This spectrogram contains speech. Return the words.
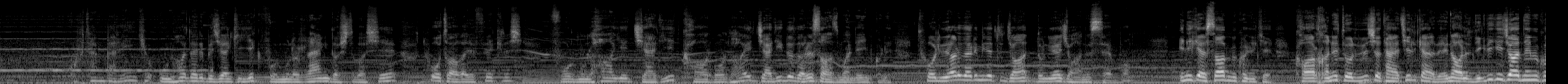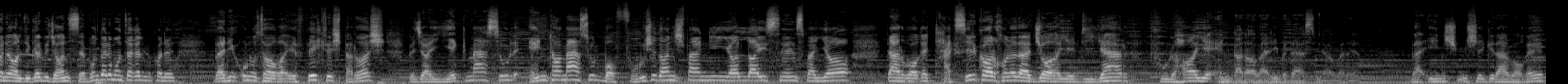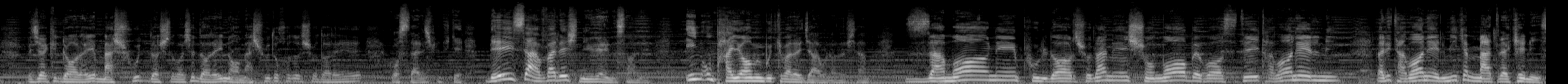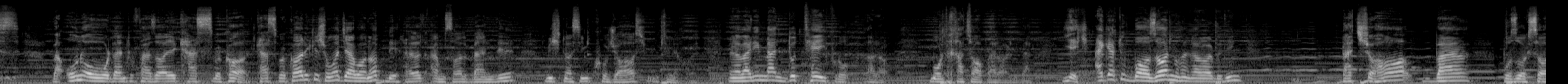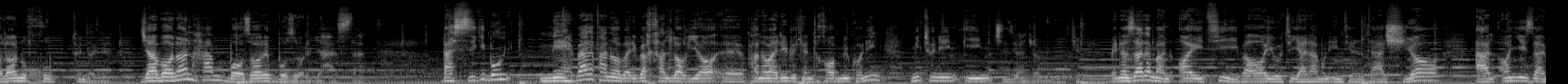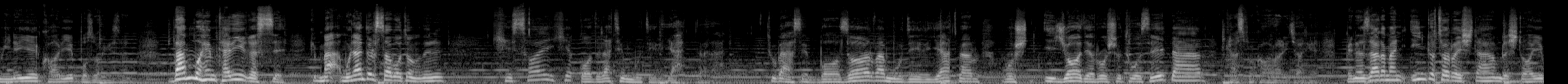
گفتم برای اینکه اونها داره به جای اینکه یک فرمول رنگ داشته باشه تو اتاقای فکرش فرمول های جدید کاربردهای جدید رو داره سازماندهی می‌کنه. تولیدها رو داره میده تو جهان دنیای جهان سوم. اینی که حساب می‌کنه که کارخانه تولیدش رو تعطیل کرده این آلودگی دیگه ایجاد نمی‌کنه آلودگی به جهان سوم داره منتقل می‌کنه ولی اون اتاقای فکرش براش به جای یک محصول این تا محصول با فروش دانشمندی یا لایسنس و یا در واقع تکثیر کارخانه در جاهای دیگر پولهای انبرابری به دست میآوره. و این میشه که در واقع به جای که دارای مشهود داشته باشه دارای نامشهود خودش رو داره گسترش میده که بیس اولش نیروی انسانه. این اون پیامی بود که برای جوانان داشتم. زمان پولدار شدن شما به واسطه توان علمی. ولی توان علمی که مدرکه نیست. و اون آوردن تو فضای کسب کار. کسب کاری که شما جوان ها بهتر از امثال بنده می‌شناسیم کجاست می‌تونه خود بنابراین من دو تیپ رو مورد خطاب قرار میدم. یک اگر تو بازار می‌خواین قرار بدین بچه ها و بزرگسالان خوب تون دارین جوانان هم بازار بزرگی هستن. بستگی به اون محور فناوری و خلاق یا فناوری رو که انتخاب می‌کنین می‌تونین این چیزی انجام بدین که به نظر من آیتی و آیوتی یعنی همون اینترنت اشیا الان یه زمینه کاری بزرگی هستن. و مهمترین قصه که معمولا در ثبات کسایی که قدرت مدیریت دارن. تو بحث بازار و مدیریت و رشد ایجاد رشد توسعه در کسب و ایجاد به نظر من این دو تا رشته هم رشته های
